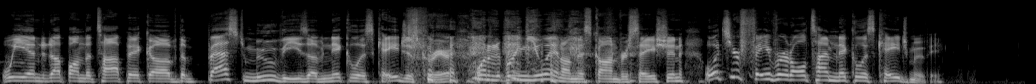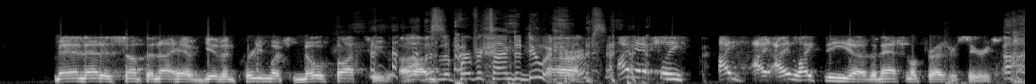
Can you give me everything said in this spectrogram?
we ended up on the topic of the best movies of Nicolas Cage's career. Wanted to bring you in on this conversation. What's your favorite all time Nicolas Cage movie? Man, that is something I have given pretty much no thought to. Well, Um, this is a perfect time to do it, uh, I actually, I, I, I like the uh, the National Treasure series. Oh,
